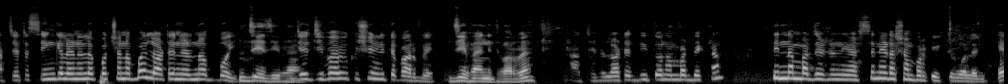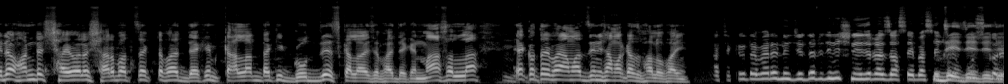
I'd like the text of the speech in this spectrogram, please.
আচ্ছা এটা সিঙ্গেলে নিলে পঁচানব্বই লটে নিলে নব্বই? জি জি ভাই যে যেভাবে খুশি নিতে পারবে? জি ভাই নিতে পারবে। আচ্ছা এটা লটের দ্বিতীয় নাম্বার দেখলাম। তিন নাম্বার যেটা নিয়ে আসছেন এটা সম্পর্কে একটু বলেন। এটা হান্ড্রেড সাইওয়ালের সার বাচ্চা একটা ভাই দেখেন কালারটা কি গোদরেজ কালার আছে ভাই দেখেন মাশাল্লাহ এক কথায় ভাই আমার জিনিস আমার কাছে ভালো ভাই। আচ্ছা ক্রেতা ভাইরা নিজেদের জিনিস নিজেরা যাচাই বাছাই জি জি জি জি।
